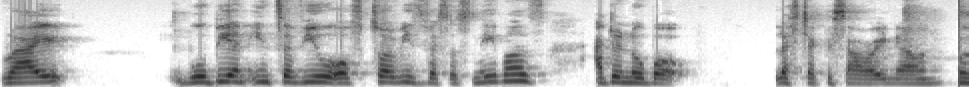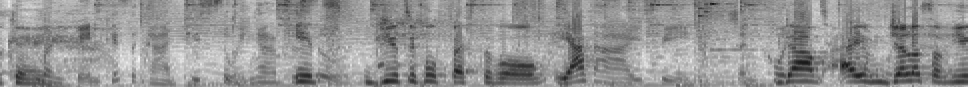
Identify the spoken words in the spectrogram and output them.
right? Will be an interview of tourists versus neighbors. I don't know, but let's check this out right now. มัน Okay. เป็นเทศกาลที่สวยงามสุ It's ด beautiful festival. ๆ Yes. ตายสิ ฉันโคตร Damn, อิจฉา I am jealous of you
